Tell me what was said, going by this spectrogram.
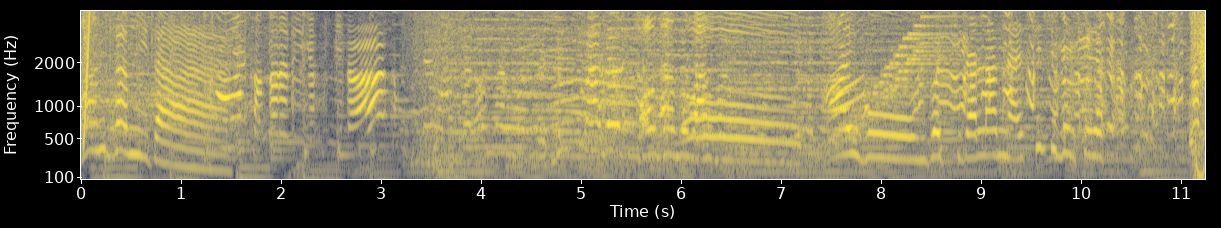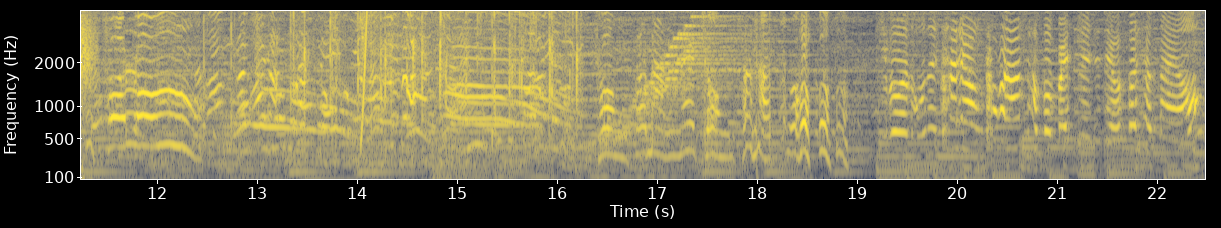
감사합니다. 전달해드리겠습니다. 아이고 이거 지랄 났네. 시집 올 때. 박수 철렁. 경사 났네 경사 났어. 이번 오늘 촬영 소감 한번 말씀해 주세요. 어떠셨나요?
